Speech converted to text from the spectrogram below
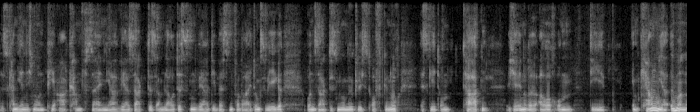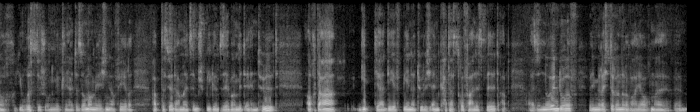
es kann hier nicht nur ein PA-Kampf sein. Ja, wer sagt es am lautesten? Wer hat die besten Verbreitungswege und sagt es nur möglichst oft genug? Es geht um Taten. Ich erinnere auch um die im Kern ja immer noch juristisch ungeklärte Sommermärchenaffäre. Habe das ja damals im Spiegel selber mit enthüllt. Auch da gibt der DFB natürlich ein katastrophales Bild ab. Also Neuendorf wenn ich mich recht erinnere, war ja auch mal ähm,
